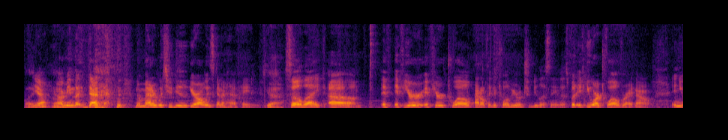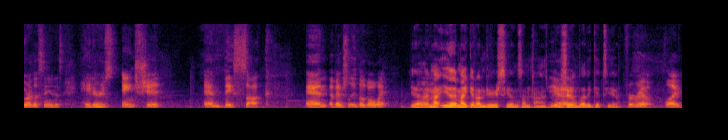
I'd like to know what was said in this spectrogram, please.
Like yeah, I mean like that. no matter what you do, you're always gonna have haters. yeah, So like, um, if if you're if you're 12, I don't think a 12 year old should be listening to this. But if you are 12 right now and you are listening to this, haters ain't shit, and they suck, and eventually they'll go away. yeah. They Um, might they might get under your skin sometimes, but you shouldn't let it get to you. For real, like,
